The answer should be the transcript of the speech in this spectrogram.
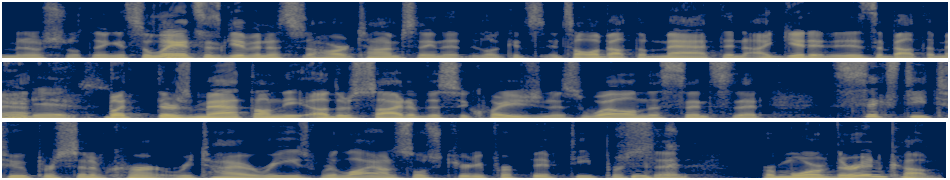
emotional thing. And so Lance has given us a hard time saying that look, it's it's all about the math, and I get it. It is about the math. It is. But there's math on the other side of this equation as well, in the sense that 62% of current retirees rely on Social Security for 50% or more of their income.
